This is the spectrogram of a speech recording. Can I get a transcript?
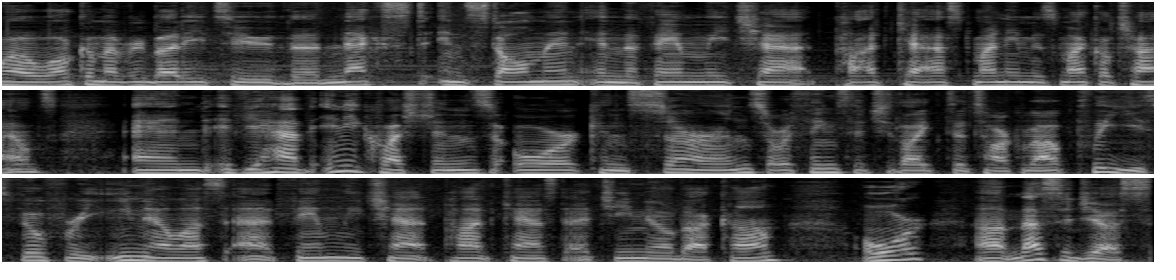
Well, welcome everybody to the next installment in the Family Chat podcast. My name is Michael Childs, and if you have any questions or concerns or things that you'd like to talk about, please feel free email us at familychatpodcast at gmail.com or uh, message us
